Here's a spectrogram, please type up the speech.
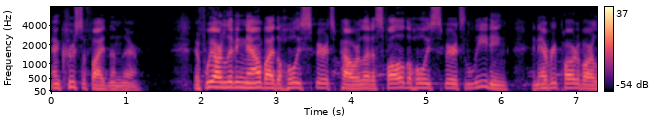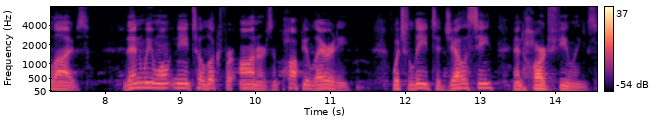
and crucified them there. If we are living now by the Holy Spirit's power, let us follow the Holy Spirit's leading in every part of our lives. Then we won't need to look for honors and popularity, which lead to jealousy and hard feelings.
